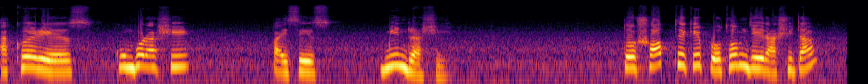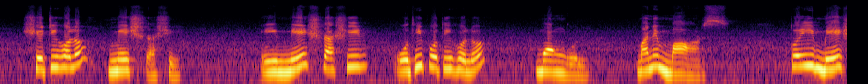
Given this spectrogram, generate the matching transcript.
অ্যাকোয়ারিয়াস কুম্ভ রাশি পাইসিস মিন রাশি। তো সব থেকে প্রথম যে রাশিটা, সেটি হলো মেষ রাশি। এই মেষ রাশির অধিপতি হলো মঙ্গল মানে মার্স। তো এই মেষ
